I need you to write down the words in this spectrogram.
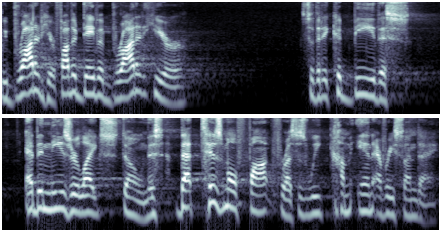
We brought it here. Father David brought it here so that it could be this Ebenezer like stone, this baptismal font for us as we come in every Sunday.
